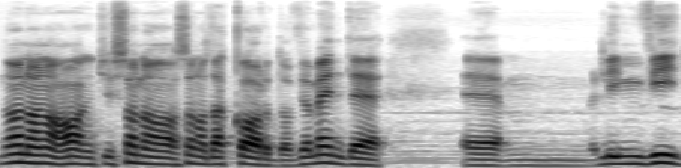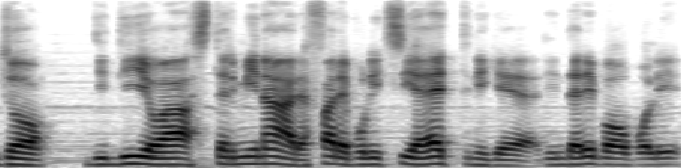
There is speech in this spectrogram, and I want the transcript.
No, no, no, ci sono, sono d'accordo. Ovviamente ehm, l'invito di Dio a sterminare, a fare pulizie etniche di interi popoli,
